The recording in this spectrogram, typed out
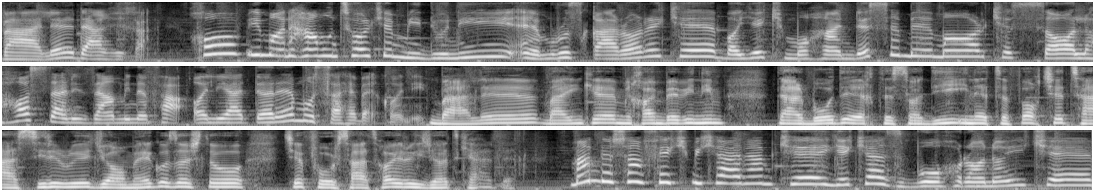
بله دقیقا. خب ایمان همونطور که می‌دونی امروز قراره که با یک مهندس معمار که سالهاست در این زمینه فعالیت داره مصاحبه کنیم. بله و اینکه می‌خوایم ببینیم در بعد اقتصادی این اتفاق چه تأثیری روی جامعه گذاشته و چه فرصتهایی رو ایجاد کرده. من داشتم فکر می‌کردم که یکی از بحرانایی که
